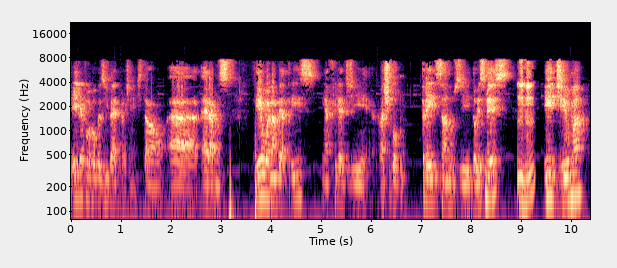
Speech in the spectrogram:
ele levou roupas de inverno pra gente. Então uh, éramos eu, Ana Beatriz, minha filha de. Ela chegou com três anos e dois meses, uhum. e Dilma,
